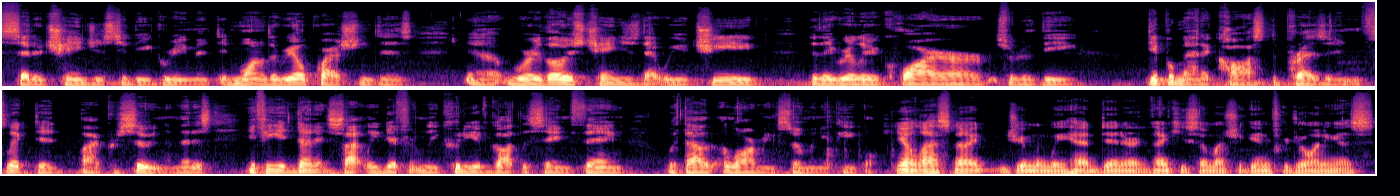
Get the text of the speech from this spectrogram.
set of changes to the agreement. And one of the real questions is uh, were those changes that we achieved, do they really require sort of the diplomatic cost the president inflicted by pursuing them? That is, if he had done it slightly differently, could he have got the same thing without alarming so many people? Yeah, last night, Jim, when we had dinner, and thank you so much again for joining us,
